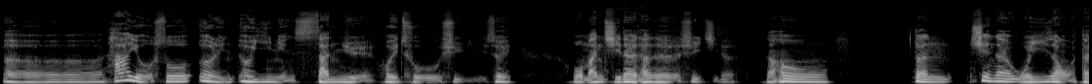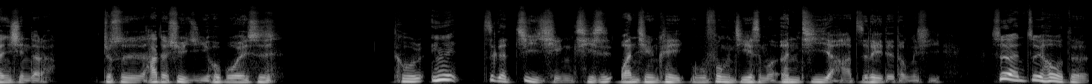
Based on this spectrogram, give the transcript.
呃，他有说二零二一年三月会出续集，所以我蛮期待他的续集的。然后，但现在唯一让我担心的啦，就是他的续集会不会是突，因为这个剧情其实完全可以无缝接什么 NT 啊之类的东西，虽然最后的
